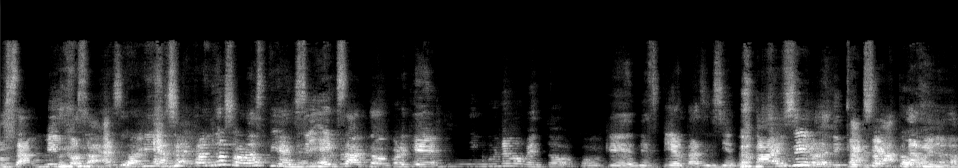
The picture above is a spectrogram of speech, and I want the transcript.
O sea, mil cosas. La vida, ¿cuántas horas tienes? Sí, exacto, porque ningún momento como que despiertas diciendo, ay, Sí, quiero dedicarme a la reina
